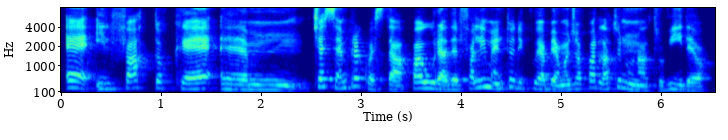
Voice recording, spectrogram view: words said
è il fatto che ehm, c'è sempre questa paura del fallimento di cui abbiamo già parlato in un altro video.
